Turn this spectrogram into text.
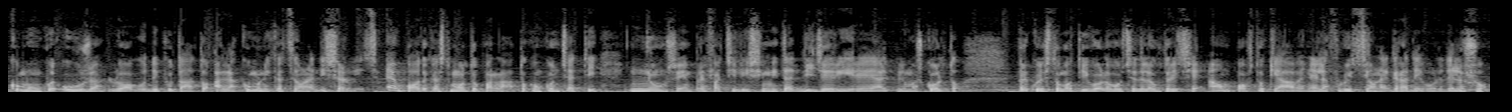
comunque usa luogo deputato alla comunicazione di servizio. È un podcast molto parlato, con concetti non sempre facilissimi da digerire al primo ascolto. Per questo motivo la voce dell'autrice ha un posto chiave nella fruizione gradevole dello show.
